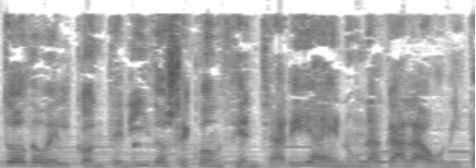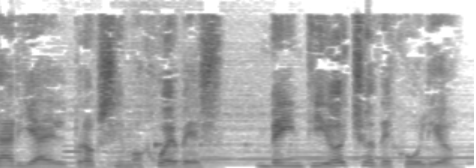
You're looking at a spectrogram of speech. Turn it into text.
Todo el contenido se concentraría en una gala unitaria el próximo jueves, 28 de julio.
